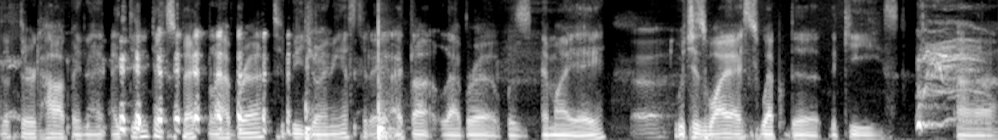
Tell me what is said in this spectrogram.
the third hop, and I, I didn't expect Labra to be joining us today. I thought Labra was MIA, uh, which is why I swept the the keys uh,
